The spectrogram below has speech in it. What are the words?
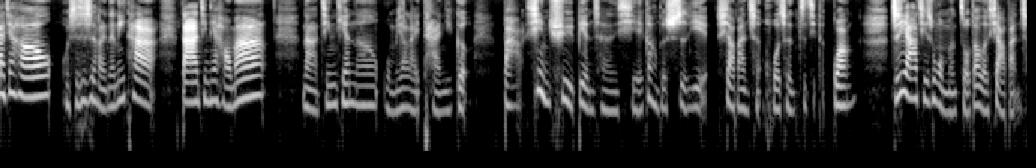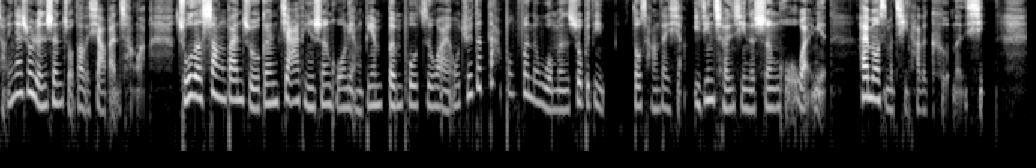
大家好，我是四十好龄的妮塔，大家今天好吗？那今天呢，我们要来谈一个把兴趣变成斜杠的事业，下半场活成自己的光。职涯其实我们走到了下半场，应该说人生走到了下半场了。除了上班族跟家庭生活两边奔波之外，我觉得大部分的我们说不定都常在想，已经成型的生活外面还有没有什么其他的可能性？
